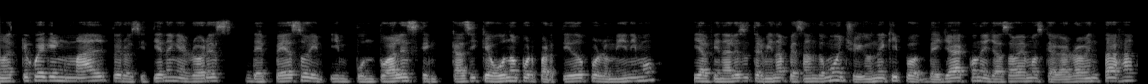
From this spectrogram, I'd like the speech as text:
No es que jueguen mal, pero sí tienen errores de peso y impuntuales, que casi que uno por partido por lo mínimo. Y al final eso termina pesando mucho. Y un equipo de Yacone ya sabemos que agarra ventaja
